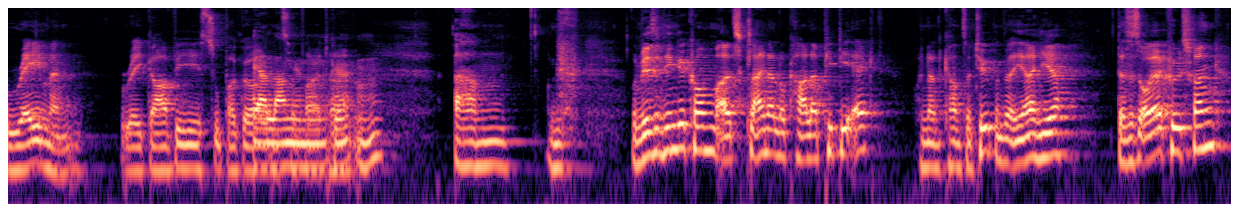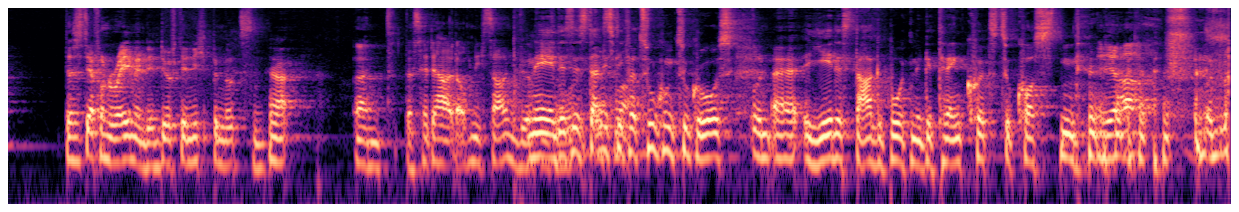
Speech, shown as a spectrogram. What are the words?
Rayman, Ray Garvey, Supergirl Erlangen. und so weiter. gell? Mhm. Ähm, und, und wir sind hingekommen als kleiner lokaler Pipi-Act und dann kam so ein Typ und sagte, ja, hier, das ist euer Kühlschrank, das ist der von Raymond, den dürft ihr nicht benutzen. Ja. Und das hätte er halt auch nicht sagen dürfen. Nee, das ist, dann ist die Versuchung zu groß, Und- äh, jedes dargebotene Getränk kurz zu kosten. Ja, und,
